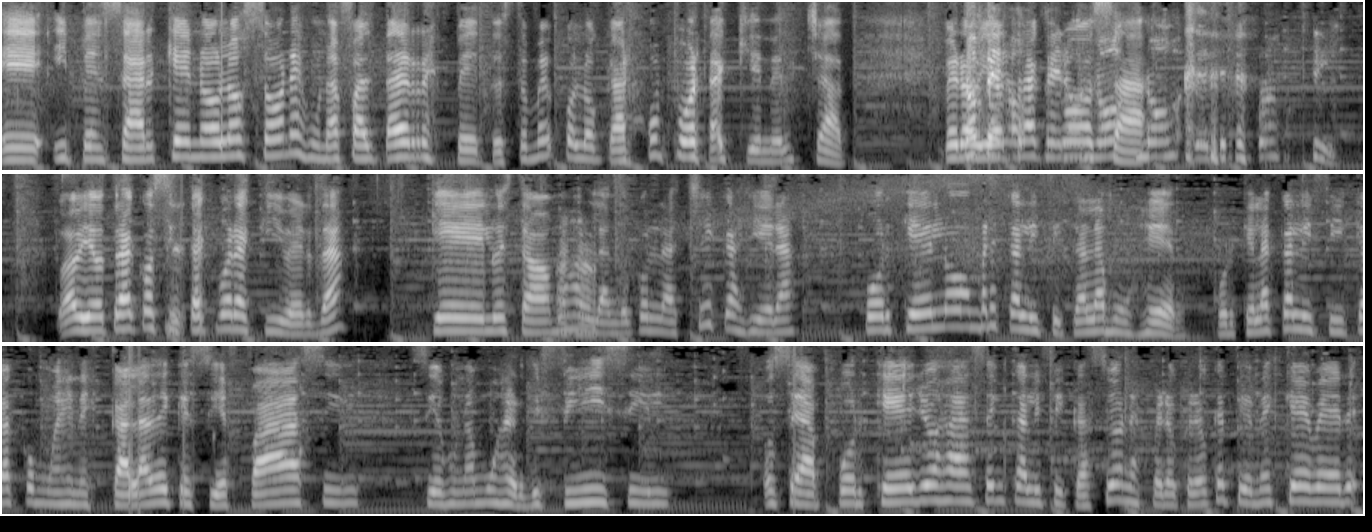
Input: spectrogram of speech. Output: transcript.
Eh, y pensar que no lo son es una falta de respeto. Esto me colocaron por aquí en el chat. Pero No, había pero- otra pero no- cosa. no, desde- sí. Había otra cosita por aquí, ¿verdad? Que lo estábamos Ajá. hablando con las chicas y era, ¿por qué el hombre califica a la mujer? ¿Por qué la califica como en escala de que si es fácil, si es una mujer difícil? O sea, ¿por qué ellos hacen calificaciones? Pero creo que tiene que ver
